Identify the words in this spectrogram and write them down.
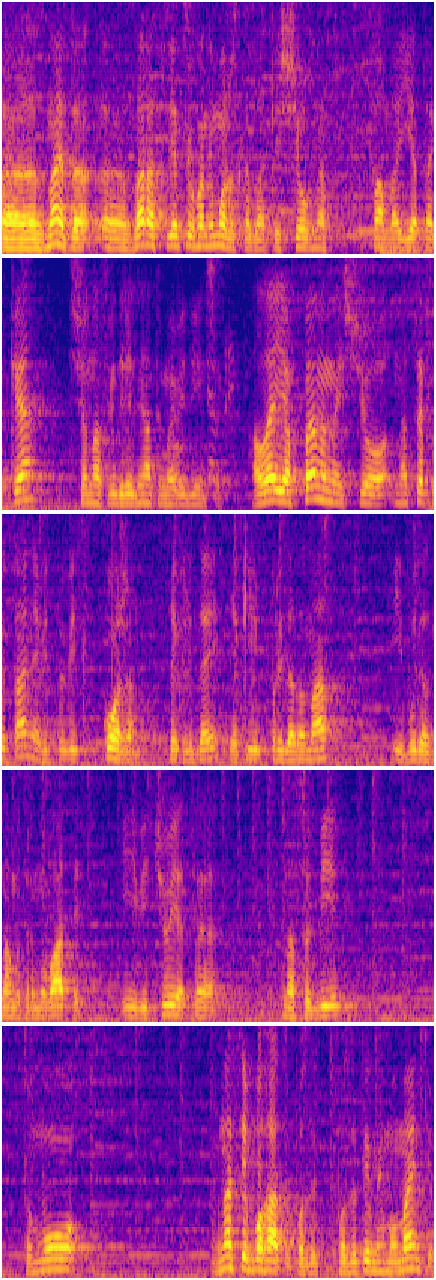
Е, Знаєте, е, зараз я цього не можу сказати, що в нас саме є таке, що нас відрізнятиме від інших. Але я впевнений, що на це питання відповість кожен з тих людей, який прийде до нас і буде з нами тренуватись, і відчує це на собі. Тому в нас є багато позитивних моментів.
